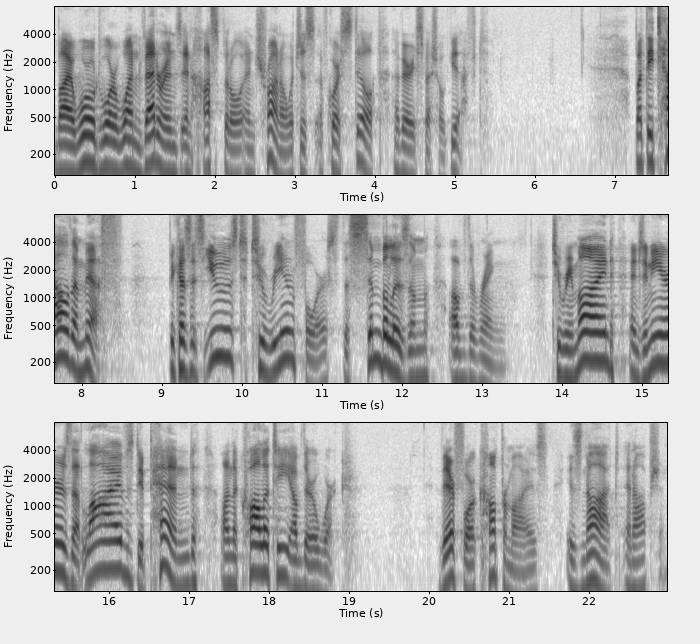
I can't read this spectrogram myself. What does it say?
by World War I veterans in hospital in Toronto, which is, of course, still a very special gift. But they tell the myth because it's used to reinforce the symbolism of the ring, to remind engineers that lives depend on the quality of their work. Therefore, compromise is not an option.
